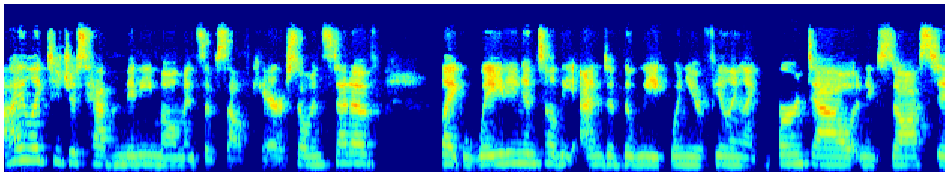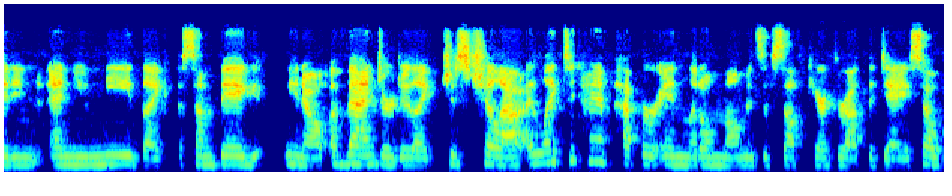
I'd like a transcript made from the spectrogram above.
i like to just have mini moments of self-care. So instead of like waiting until the end of the week when you're feeling like burnt out and exhausted and, and you need like some big you know event or to like just chill out i like to kind of pepper in little moments of self-care throughout the day. So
